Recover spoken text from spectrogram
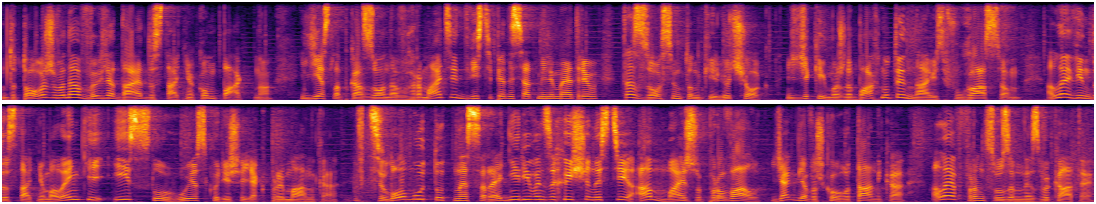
До того ж, вона виглядає достатньо компактно. Є слабка зона в гарматі 250 мм та зовсім тонкий лючок, який можна бахнути навіть фугасом. Але він достатньо маленький і слугує скоріше як приманка. В цілому тут не середній рівень захищеності, а майже провал, як для важкого танка, але французам не звикати.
